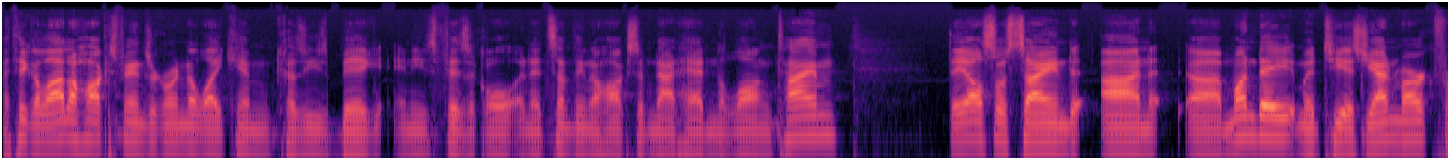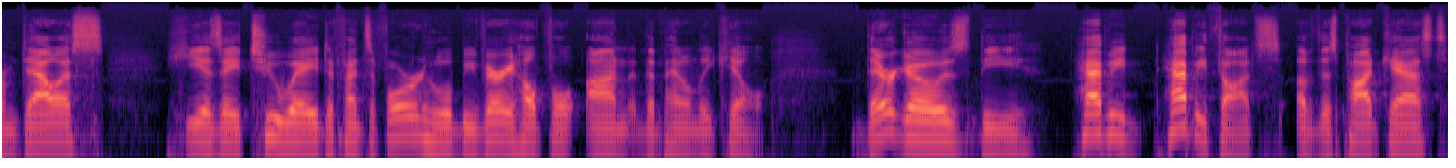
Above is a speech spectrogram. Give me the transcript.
I think a lot of Hawks fans are going to like him because he's big and he's physical, and it's something the Hawks have not had in a long time. They also signed on uh, Monday Mattias Janmark from Dallas. He is a two way defensive forward who will be very helpful on the penalty kill. There goes the happy happy thoughts of this podcast,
